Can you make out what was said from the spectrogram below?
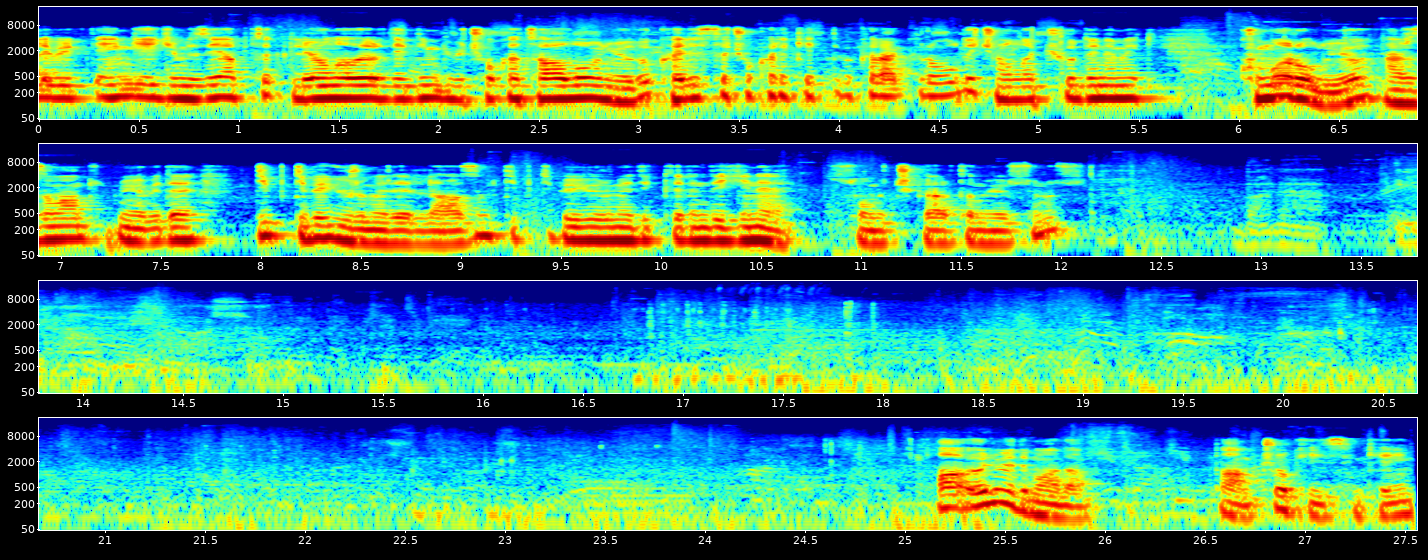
ile birlikte engage'imizi yaptık. Leonaları dediğim gibi çok hatalı oynuyordu. Kalista çok hareketli bir karakter olduğu için ona Q denemek kumar oluyor. Her zaman tutmuyor. Bir de dip dibe yürümeleri lazım. Dip dibe yürümediklerinde yine sonuç çıkartamıyorsunuz. Aa ölmedi mi adam? Tamam çok iyisin Kane.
